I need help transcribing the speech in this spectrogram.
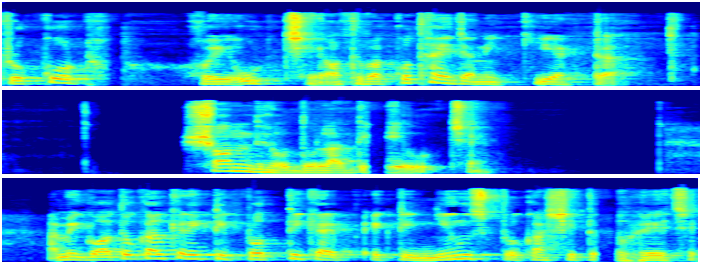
প্রকট হয়ে উঠছে, অথবা কোথায় জানি কি একটা সন্দেহ দোলা দিয়ে উঠছে। আমি গতকালকের একটি পত্রিকায় একটি নিউজ প্রকাশিত হয়েছে,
